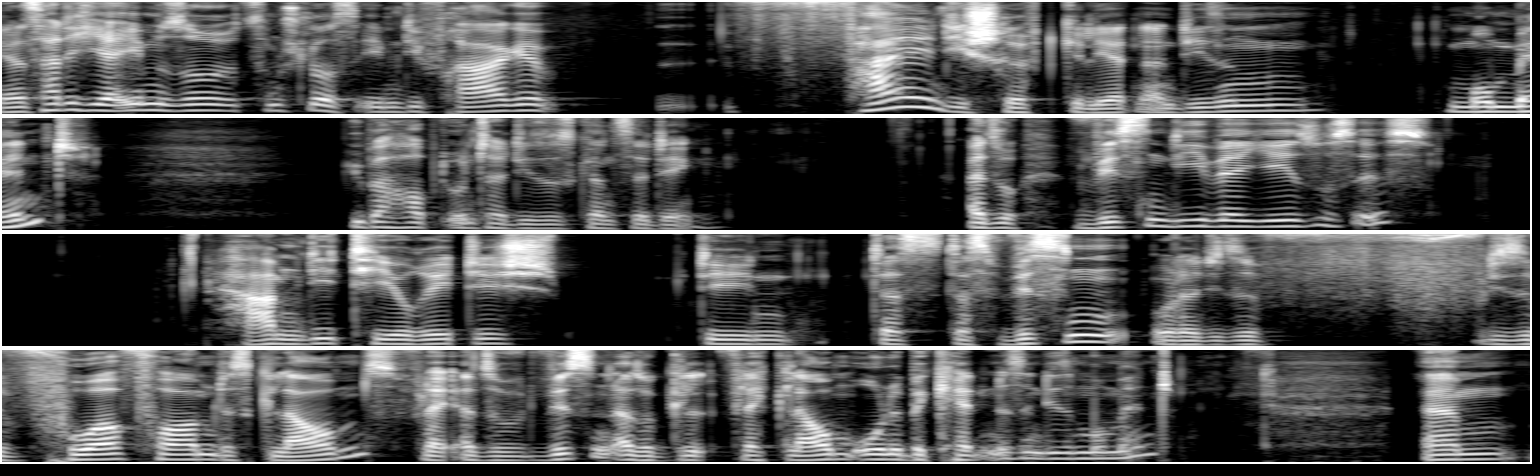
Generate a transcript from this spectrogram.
Ja, das hatte ich ja eben so zum Schluss. Eben die Frage, fallen die Schriftgelehrten an diesem Moment überhaupt unter dieses ganze Ding? Also wissen die, wer Jesus ist? Haben die theoretisch den, das, das Wissen oder diese diese Vorform des Glaubens, vielleicht also Wissen, also vielleicht Glauben ohne Bekenntnis in diesem Moment. Ähm,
